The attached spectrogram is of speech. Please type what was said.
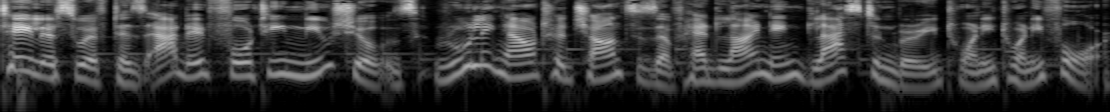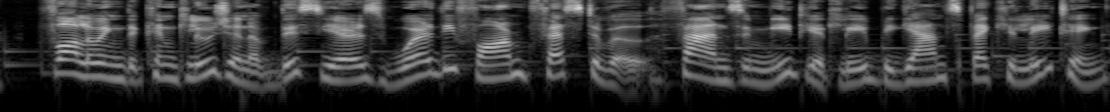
Taylor Swift has added 14 new shows, ruling out her chances of headlining Glastonbury 2024. Following the conclusion of this year's Worthy Farm Festival, fans immediately began speculating.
